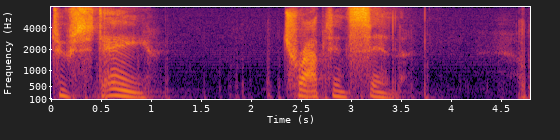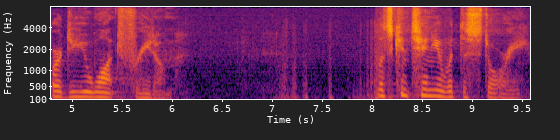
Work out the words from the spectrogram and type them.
to stay trapped in sin? Or do you want freedom? Let's continue with the story.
